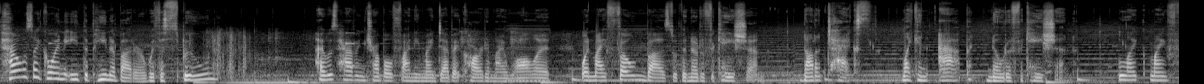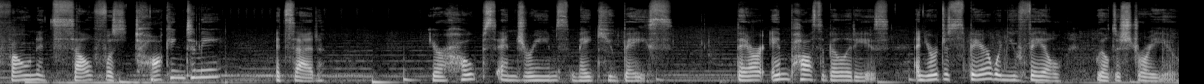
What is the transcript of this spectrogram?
How was I going to eat the peanut butter? With a spoon? I was having trouble finding my debit card in my wallet when my phone buzzed with a notification. Not a text, like an app notification. Like my phone itself was talking to me? It said, Your hopes and dreams make you base. They are impossibilities, and your despair when you fail will destroy you.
